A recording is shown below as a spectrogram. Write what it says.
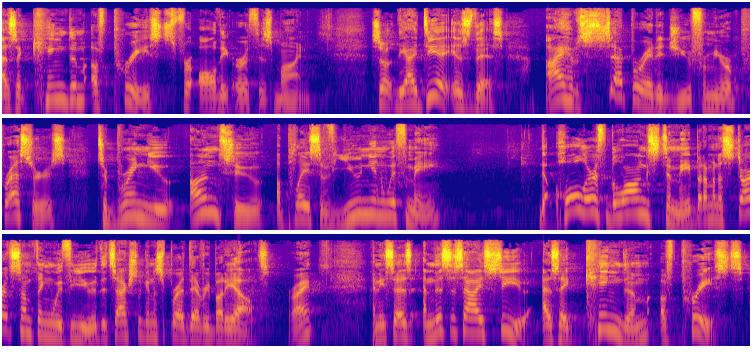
as a kingdom of priests, for all the earth is mine. So the idea is this I have separated you from your oppressors to bring you unto a place of union with me the whole earth belongs to me, but I'm going to start something with you that's actually going to spread to everybody else, right? And he says, and this is how I see you as a kingdom of priests.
